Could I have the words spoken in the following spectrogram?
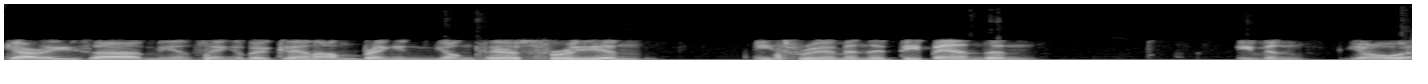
Gary's uh, main thing about Glenavon bringing young players through, and he threw him in the deep end, and even you know,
